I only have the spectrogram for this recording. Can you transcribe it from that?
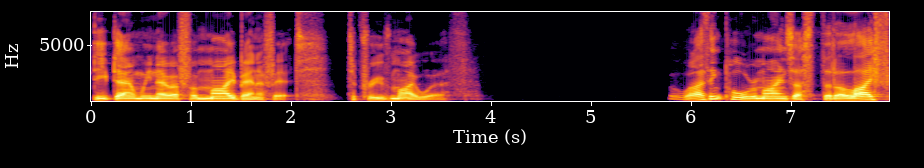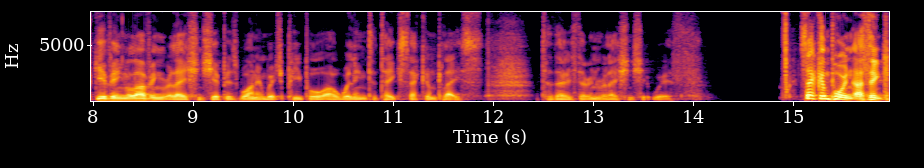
deep down we know are for my benefit, to prove my worth. Well, I think Paul reminds us that a life giving, loving relationship is one in which people are willing to take second place to those they're in relationship with. Second point, I think,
